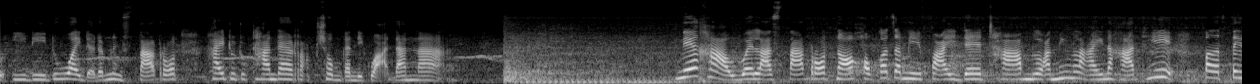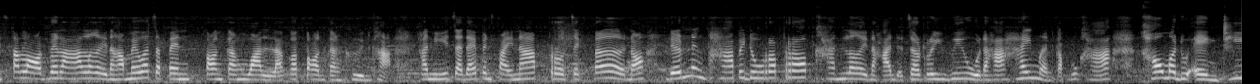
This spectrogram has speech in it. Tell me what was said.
LED ด้วย เดี๋ยวดำหนึ่งสตาร์ทรถให้ทุกๆท่านได้รับชมกันดีกว่าด้านหน้า เนี่ยค่ะ เวลาสตาร์ทรถเนาะเขาก็จะมีไฟ daytime running light นะคะ ที่เปิดติดตลอดเวลาเลยนะคะ ไม่ว่าจะเป็นตอนกลางวันแล้วก็ตอนกลางคืนค่ะ คันนี้จะได้เป็นไฟหน้าโปรเจคเตอร์เนาะเดี๋ยวหนึ่งพาไปดูรอบๆคันเลยนะคะ เดี๋ยวจะรีวิวนะคะ ให้เหมือนกับลูกค้าเข้ามาดูเองที่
